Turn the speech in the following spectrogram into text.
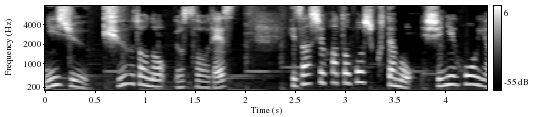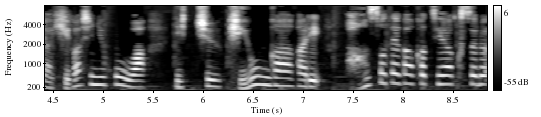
29度の予想です。日差しが乏しくても西日本や東日本は日中気温が上がり半袖が活躍する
